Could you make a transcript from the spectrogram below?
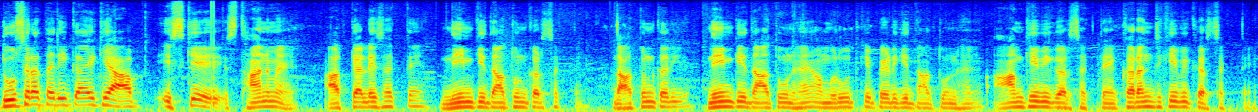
दूसरा तरीका है कि आप इसके स्थान में आप क्या ले सकते हैं? नीम की दातुन कर सकते हैं। दातुन करिए। नीम की दातुन है, अमरूद के पेड़ की दातुन है, आम की भी कर सकते हैं, करंज की भी कर सकते हैं।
